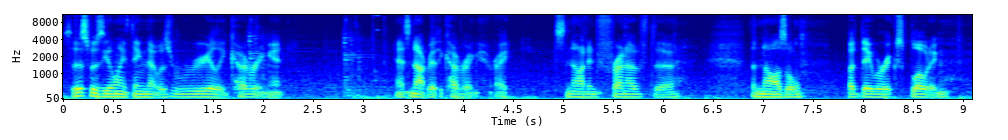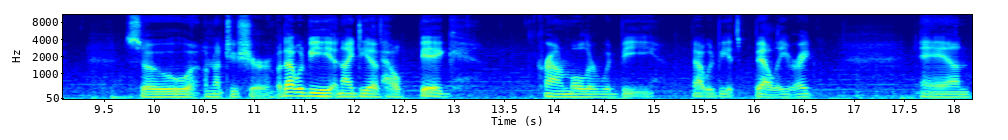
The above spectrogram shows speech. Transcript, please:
So this was the only thing that was really covering it. And it's not really covering it, right? It's not in front of the, the nozzle but they were exploding. So I'm not too sure. But that would be an idea of how big Crown Molar would be. That would be its belly, right? And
